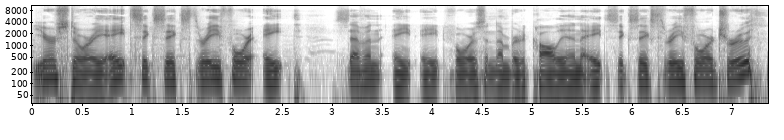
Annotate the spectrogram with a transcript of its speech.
your story. 866 348 7884 is the number to call in. 866 34 Truth.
